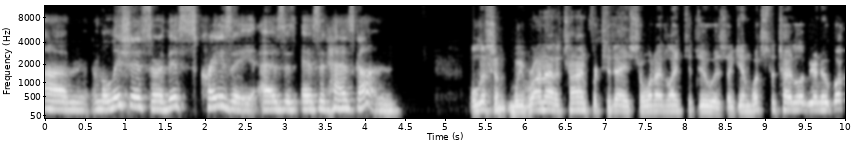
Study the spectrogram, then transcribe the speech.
um, malicious or this crazy as as it has gotten. Well, listen, we run out of time for today. So what I'd like to do is again, what's the title of your new book?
